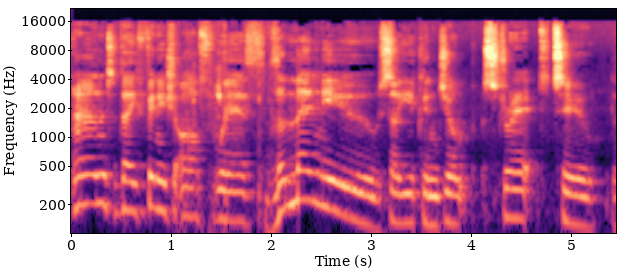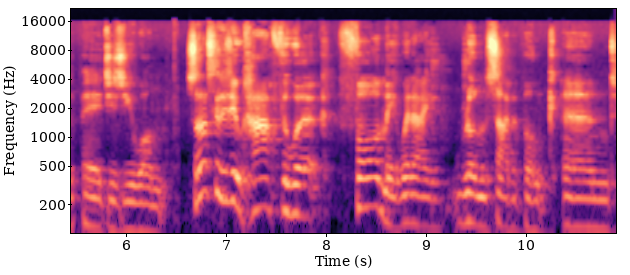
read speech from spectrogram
And they finish off with the menu, so you can jump straight to the pages you want. So that's going to do half the work for me when I run Cyberpunk. And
